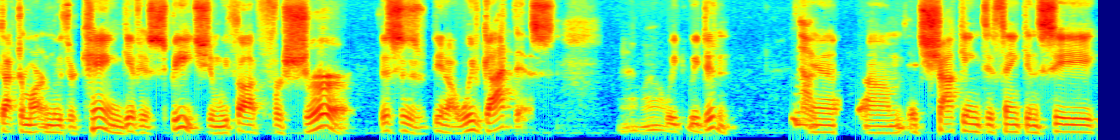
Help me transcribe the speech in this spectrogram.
Dr. Martin Luther King give his speech? And we thought for sure, this is, you know, we've got this. Yeah, well, we, we didn't. No. And um, it's shocking to think and see,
